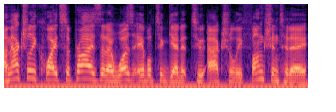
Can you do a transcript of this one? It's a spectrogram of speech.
I'm actually quite surprised that I was able to get it to actually function today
